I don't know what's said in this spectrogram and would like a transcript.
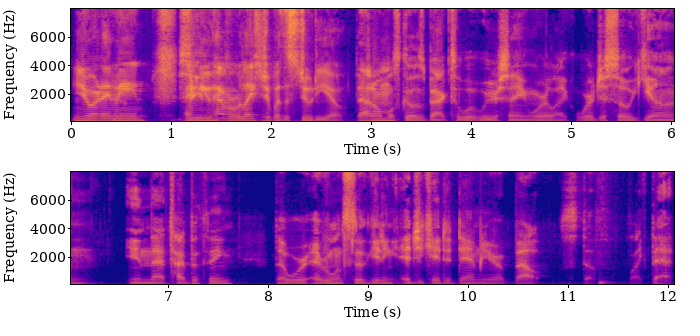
You know what I mean? and you have a relationship with a studio. that almost goes back to what we were saying where like we're just so young in that type of thing that we're everyone's still getting educated damn near about stuff like that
